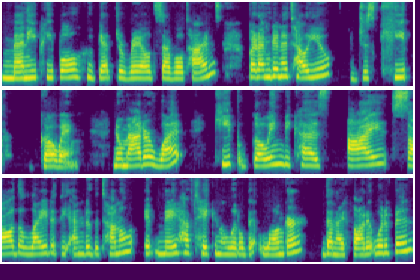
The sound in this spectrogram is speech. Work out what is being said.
many people who get derailed several times. But I'm going to tell you, just keep going. No matter what, keep going because I saw the light at the end of the tunnel. It may have taken a little bit longer than I thought it would have been,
